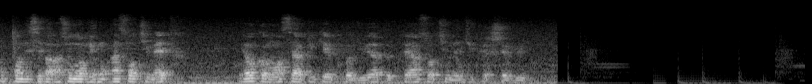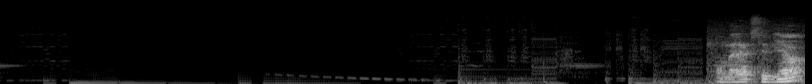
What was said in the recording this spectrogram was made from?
On prend des séparations d'environ 1 cm et on commence à appliquer le produit à peu près 1 cm du cuir chevelu. On malaxe bien,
